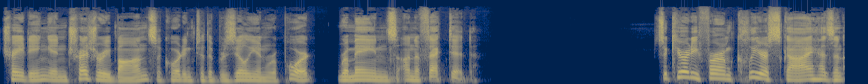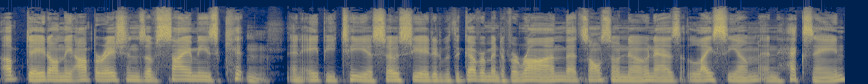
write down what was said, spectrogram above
Trading in treasury bonds, according to the Brazilian report, remains unaffected. Security firm Clear Sky has an update on the operations of Siamese Kitten, an APT associated with the government of Iran that's also known as Lyceum and Hexane,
